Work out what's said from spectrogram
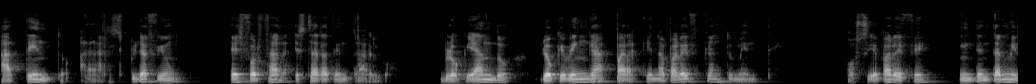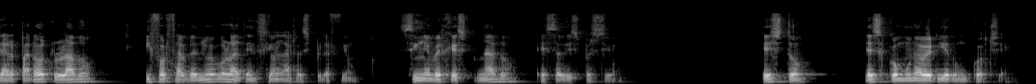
atento a la respiración es forzar estar atento a algo, bloqueando lo que venga para que no aparezca en tu mente. O si aparece, intentar mirar para otro lado y forzar de nuevo la atención a la respiración, sin haber gestionado esa dispersión. Esto es como una avería de un coche.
